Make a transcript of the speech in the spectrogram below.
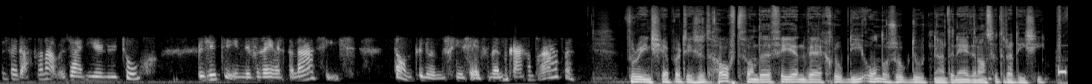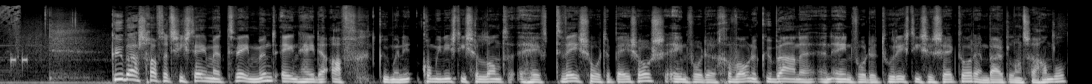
Dus wij dachten, nou, we zijn hier nu toch. We zitten in de Verenigde Naties dan kunnen we misschien eens even met elkaar gaan praten. Vereen Shepard is het hoofd van de VN-werkgroep die onderzoek doet naar de Nederlandse traditie. Cuba schaft het systeem met twee munteenheden af. Het communistische land heeft twee soorten peso's. één voor de gewone Cubanen en één voor de toeristische sector en buitenlandse handel.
